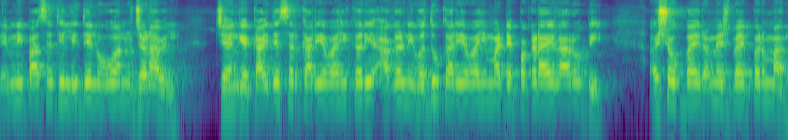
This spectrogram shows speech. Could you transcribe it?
તેમની પાસેથી લીધેલ હોવાનું જણાવેલ, જે અંગે કાયદેસર કાર્યવાહી કરી આગળની વધુ કાર્યવાહી માટે પકડાયેલ આરોપી અશોકભાઈ રમેશભાઈ પરમાર,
